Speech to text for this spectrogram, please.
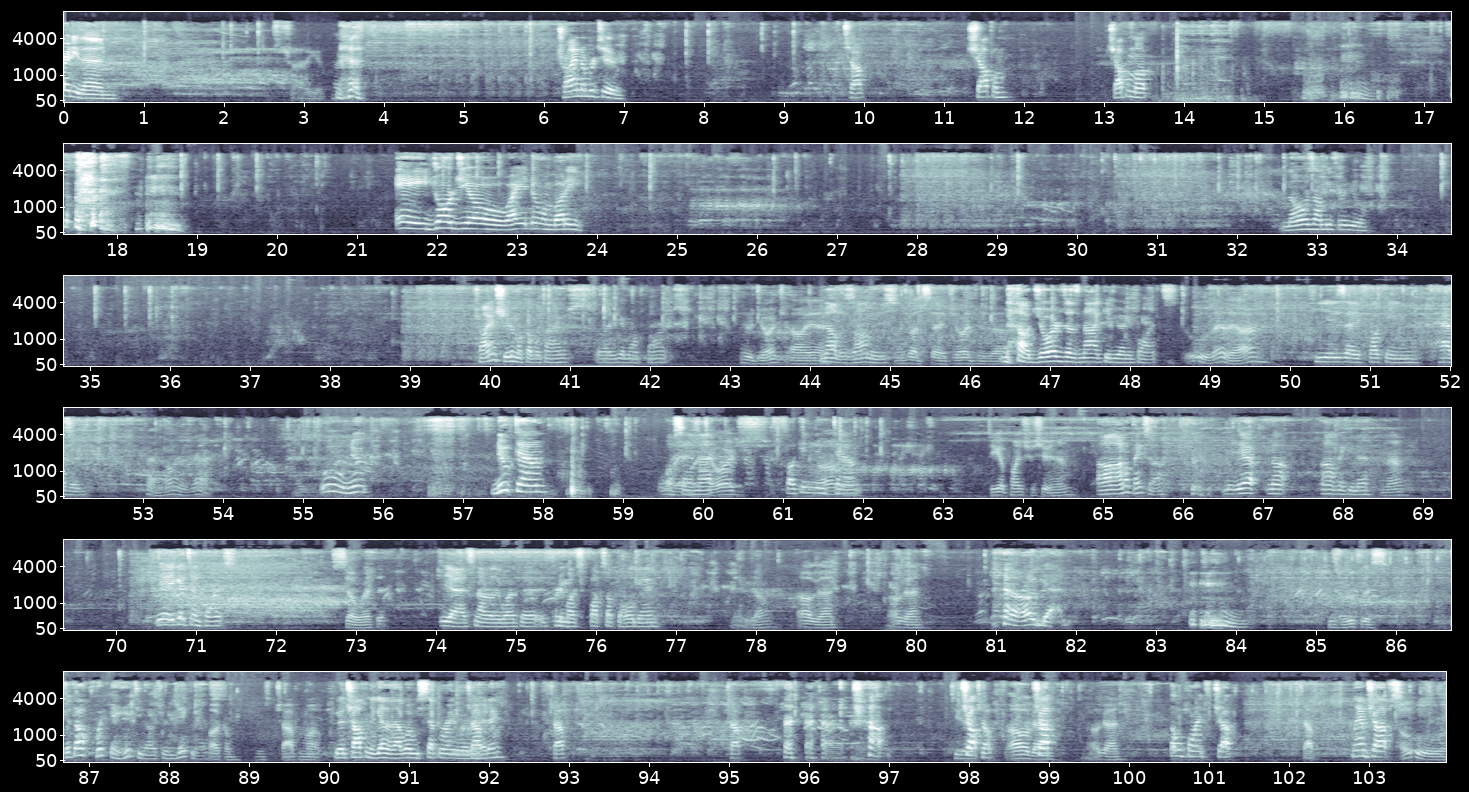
Alrighty then. Let's try to get past. Try number two. Chop. Chop them. Chop them up. hey, Giorgio, how you doing, buddy? No zombie for you. Try and shoot him a couple times so that you get more points. Who, George? Oh, yeah. No, the zombies. I was about to say, George is, uh... No, George does not give you any points. Ooh, there they are. He is a fucking hazard. What the hell is that? Ooh, nuke. Nuketown. Love saying that. George. Fucking Oh, Nuketown. Do you get points for shooting him? Uh, I don't think so. Yep, no. I don't think you do. No? Yeah, you get 10 points. So worth it. Yeah, it's not really worth it. It pretty much fucks up the whole game. There we go. Oh, God. Oh, God. oh, God. He's ruthless. Look how quick they hit you, though. It's ridiculous. Fuck him. Just chop them up. You gotta chop them together. That way we separate where Chop. they're hitting. Chop. Chop. Chop. Chop. chop. Oh, God. Chop. Oh, God. Double points. Chop. Chop. Lamb chops. Oh.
